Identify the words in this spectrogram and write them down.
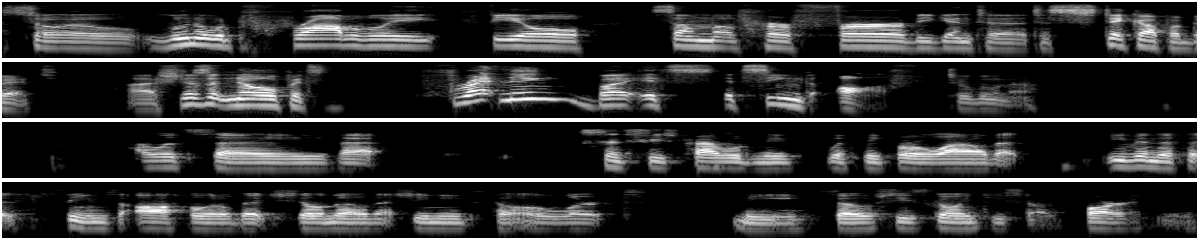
So Luna would probably feel some of her fur begin to, to stick up a bit. Uh, she doesn't know if it's threatening, but it's it seemed off to Luna. I would say that since she's traveled me with me for a while, that even if it seems off a little bit, she'll know that she needs to alert me. So she's going to start barking.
